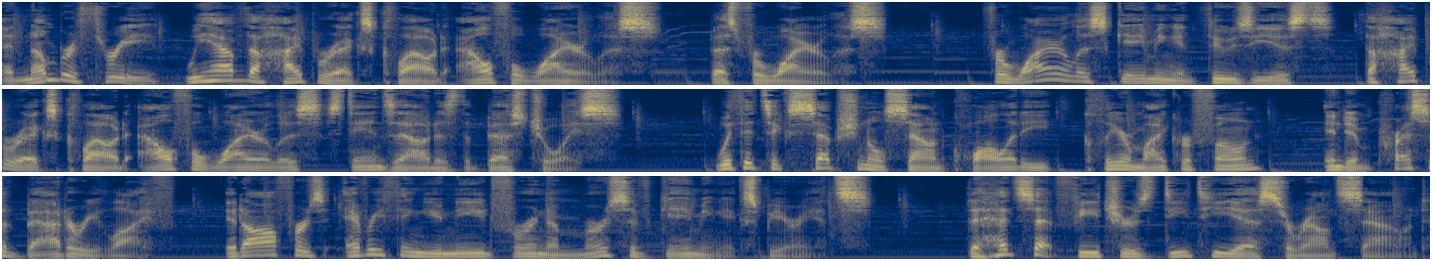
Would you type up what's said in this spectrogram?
At number 3, we have the HyperX Cloud Alpha Wireless, best for wireless. For wireless gaming enthusiasts, the HyperX Cloud Alpha Wireless stands out as the best choice. With its exceptional sound quality, clear microphone, and impressive battery life, it offers everything you need for an immersive gaming experience. The headset features DTS surround sound,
